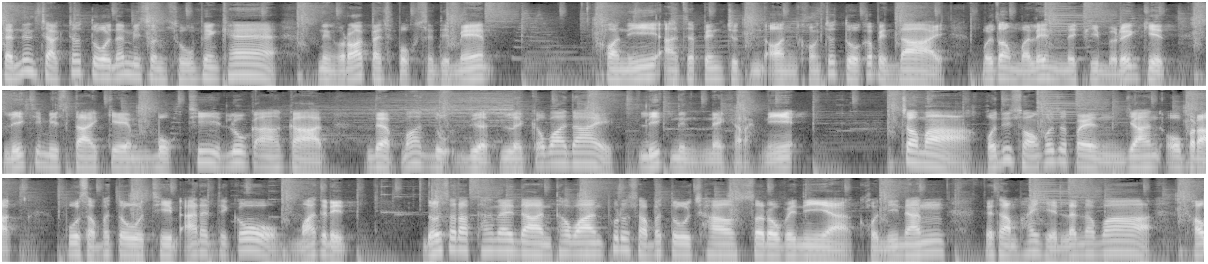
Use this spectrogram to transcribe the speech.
แต่เนื่องจากเจ้าตัวนั้นมีส่วนสูงเพียงแค่ 186 เซนติเมตร ข้อนี้อาจจะเป็นจุดอ่อนของเจ้าตัวก็เป็นได้เมื่อต้องมาเล่นในพรีเมียร์ลีกอังกฤษลีกที่มีสไตล์เกมบุกที่ลูกอากาศแบบว่าดุเดือดเลยก็ว่าได้ลีกหนึ่งในขณะนี้ เจ้ามาคนที่ 2 ก็จะเป็นยานโอบรัก ผู้สัมประตูทีมแอตเลติโกมาดริด โดยสำหรับทางในด่านทวารผู้รักษาประตูชาวสโลเวเนีย คนนี้นั้นได้ทำให้เห็นแล้วนะว่า เขา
